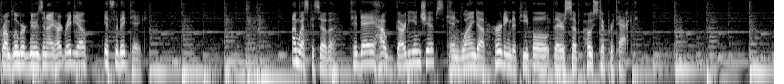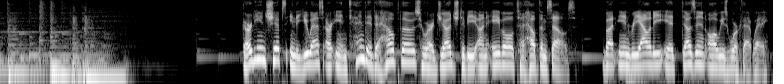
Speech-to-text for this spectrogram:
From Bloomberg News and iHeartRadio, it's the big take. I'm Wes Kosova. Today, how guardianships can wind up hurting the people they're supposed to protect. Guardianships in the U.S. are intended to help those who are judged to be unable to help themselves. But in reality, it doesn't always work that way.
